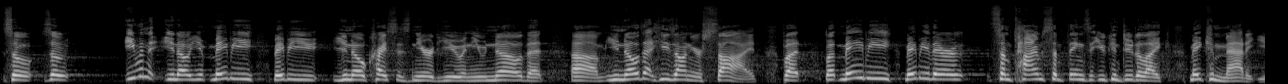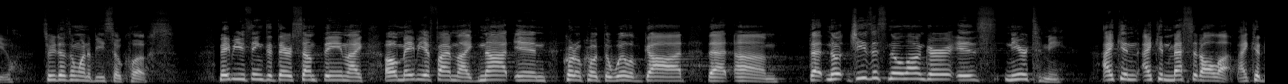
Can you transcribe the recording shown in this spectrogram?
so, so even you know you, maybe maybe you know Christ is near to you and you know that um, you know that He's on your side, but but maybe maybe there are sometimes some things that you can do to like make Him mad at you, so He doesn't want to be so close. Maybe you think that there's something like oh maybe if I'm like not in quote unquote the will of God that um, that no, Jesus no longer is near to me. I can, I can mess it all up. I could,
